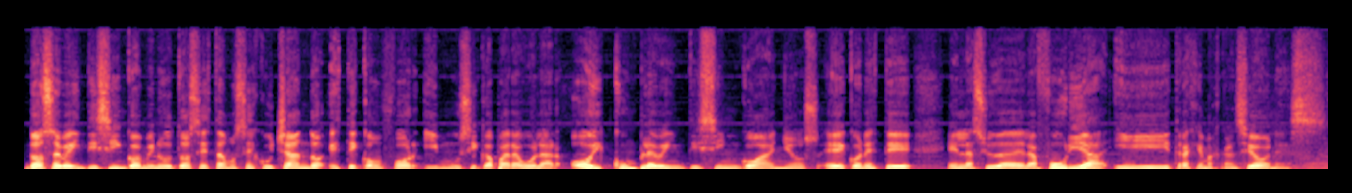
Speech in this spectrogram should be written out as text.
12.25 minutos, estamos escuchando este confort y música para volar. Hoy cumple 25 años, eh, con este En la Ciudad de la Furia y traje más canciones.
